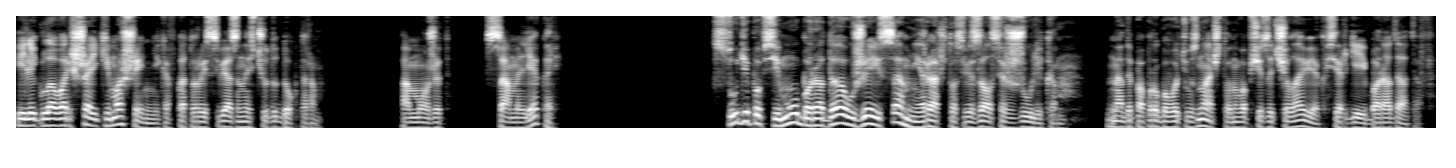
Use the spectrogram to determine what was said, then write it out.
Или главарь шайки мошенников, которые связаны с чудо-доктором? А может, сам лекарь? Судя по всему, Борода уже и сам не рад, что связался с жуликом. Надо попробовать узнать, что он вообще за человек, Сергей Бородатов.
